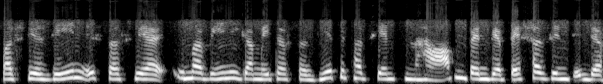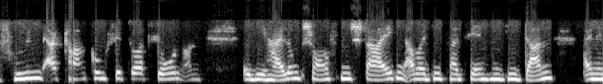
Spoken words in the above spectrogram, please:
Was wir sehen, ist, dass wir immer weniger metastasierte Patienten haben, wenn wir besser sind in der frühen Erkrankungssituation und die Heilungschancen steigen. Aber die Patienten, die dann eine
